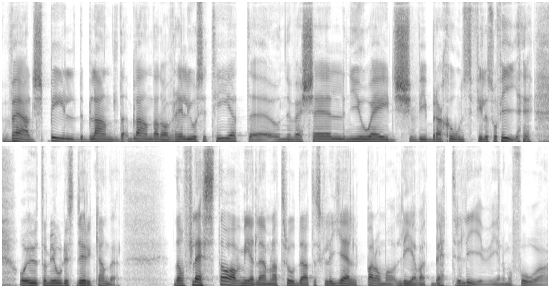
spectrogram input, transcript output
världsbild bland, blandad av religiositet, eh, universell new age vibrationsfilosofi och utomjordiskt dyrkande. De flesta av medlemmarna trodde att det skulle hjälpa dem att leva ett bättre liv genom att få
